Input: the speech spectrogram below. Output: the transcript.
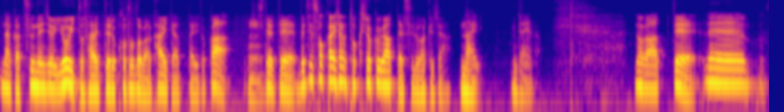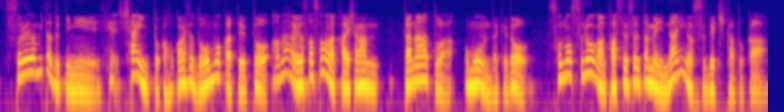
なんか通年上良いとされてることとか書いてあったりとかうん。してて、別にその会社の特色があったりするわけじゃない、みたいな。のがあって、で、それを見たときに、へ社員とか他の人どう思うかっていうと、あ、なんか良さそうな会社なんだなとは思うんだけど、そのスローガンを達成するために何をすべきかとか、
